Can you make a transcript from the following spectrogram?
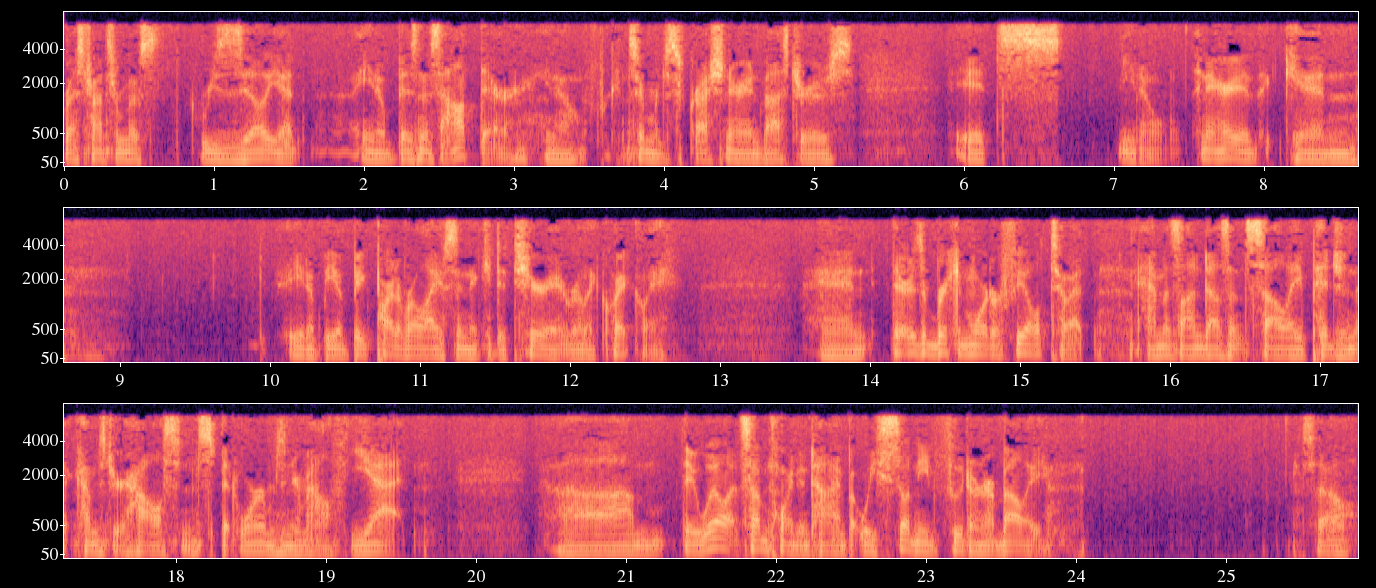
Restaurants are most resilient, you know, business out there. You know, for consumer discretionary investors, it's, you know, an area that can, you know, be a big part of our lives and it can deteriorate really quickly. And there is a brick and mortar feel to it. Amazon doesn't sell a pigeon that comes to your house and spit worms in your mouth yet. Um, they will at some point in time, but we still need food in our belly. So,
